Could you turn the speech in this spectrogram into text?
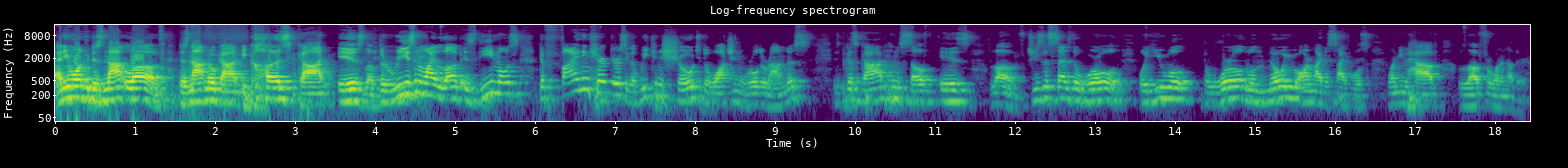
anyone who does not love does not know God because God is love. The reason why love is the most defining characteristic that we can show to the watching world around us is because God himself is love. Jesus says the world, well you will the world will know you are my disciples when you have love for one another.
